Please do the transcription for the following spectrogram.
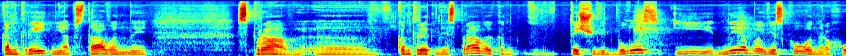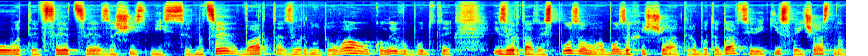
конкретні обставини справи, е, конкретної справи, те, що відбулось, і не обов'язково нараховувати все це за 6 місяців. На це варто звернути увагу, коли ви будете і звертатись з позовом або захищати роботодавців, які своєчасно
